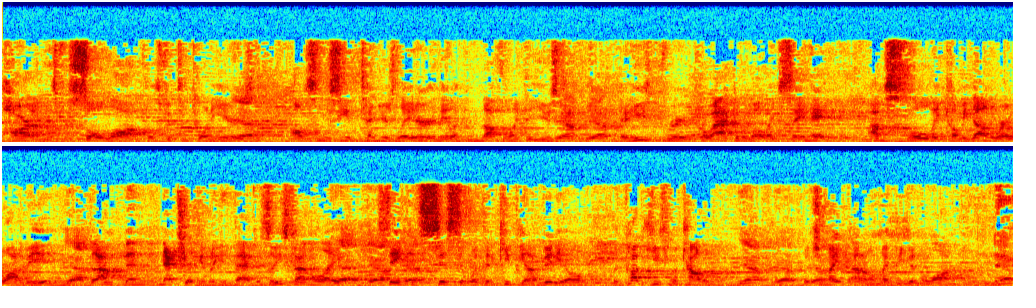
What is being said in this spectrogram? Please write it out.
hard on this for so long, for those 15, 20 years. Yeah. All of a sudden you see them 10 years later and they look nothing like they used Yeah, to. yeah. And he's very proactive about like saying, hey, I'm slowly coming down to where I want to be. Yeah. But I'm then next year I think I'm gonna get back. So he's kind of like Yeah, yeah, staying yeah. consistent with it, and keeping it on video. But probably keeps him accountable, yeah, yeah. which yeah. might I don't know might be good in the long run. Yeah.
